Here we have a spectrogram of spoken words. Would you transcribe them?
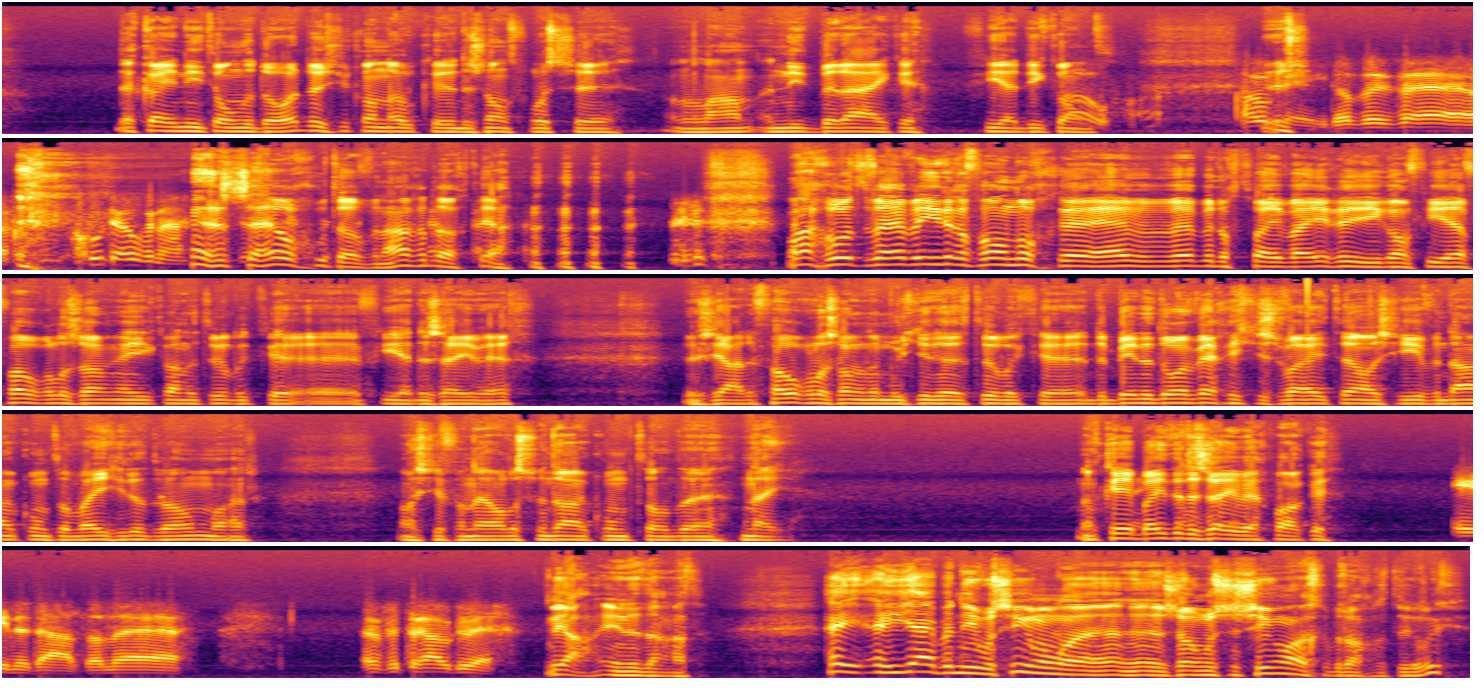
Daar kan je niet onderdoor. Dus je kan ook eh, de Zandvoortse laan niet bereiken via die kant. Oh, Oké, Dus- dat is eh, goed over na. Daar is heel goed over nagedacht, ja. maar goed, we hebben in ieder geval nog, eh, we hebben nog twee wegen. Je kan via Vogelenzang en je kan natuurlijk via de zeeweg. Dus ja, de Vogelenzang, dan moet je natuurlijk de binnendoorweggetjes weten. Als je hier vandaan komt, dan weet je dat wel. Maar als je van elders vandaan komt, dan nee. Dan kun je beter de zeeweg pakken. Inderdaad, dan een vertrouwde weg. Ja, inderdaad. hey, en jij hebt een nieuwe single, eh, een zomerse single uitgebracht natuurlijk.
